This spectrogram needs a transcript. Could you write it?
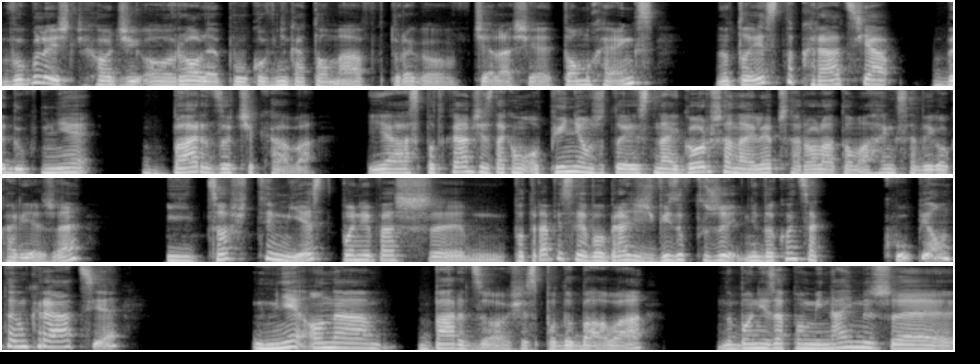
W ogóle jeśli chodzi o rolę pułkownika Toma, w którego wciela się Tom Hanks, no to jest to kreacja według mnie bardzo ciekawa. Ja spotkałem się z taką opinią, że to jest najgorsza, najlepsza rola Toma Hanksa w jego karierze. I coś w tym jest, ponieważ potrafię sobie wyobrazić widzów, którzy nie do końca kupią tę kreację. Mnie ona bardzo się spodobała, no bo nie zapominajmy, że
